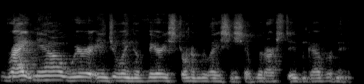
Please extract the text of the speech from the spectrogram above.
right now we're enjoying a very strong relationship with our student government.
